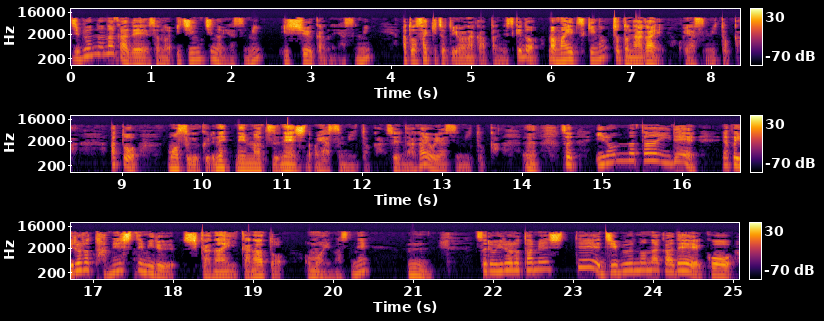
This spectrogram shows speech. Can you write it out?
自分の中でその1日の休み、1週間の休み、あとさっきちょっと言わなかったんですけど、まあ毎月のちょっと長いお休みとか、あと、もうすぐ来るね、年末年始のお休みとか、そういう長いお休みとか、うん。そういういろんな単位で、やっぱいろいろ試してみるしかないかなと思いますね。うん。それをいろいろ試して、自分の中で、こう、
